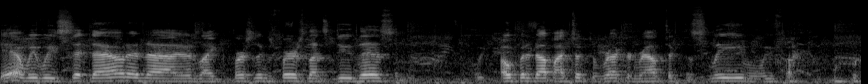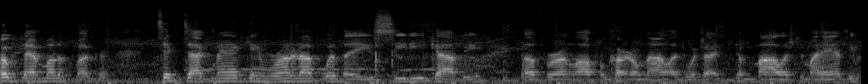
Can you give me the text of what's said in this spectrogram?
yeah, we, we sit down and uh, it was like first things first, let's do this. And we opened it up. I took the record route, took the sleeve, and we broke that motherfucker. TikTok man came running up with a CD copy of For Unlawful Carnal Knowledge, which I demolished in my hands, even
